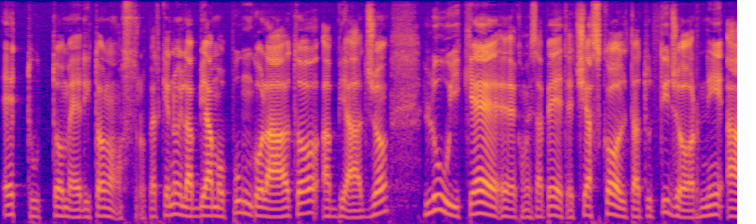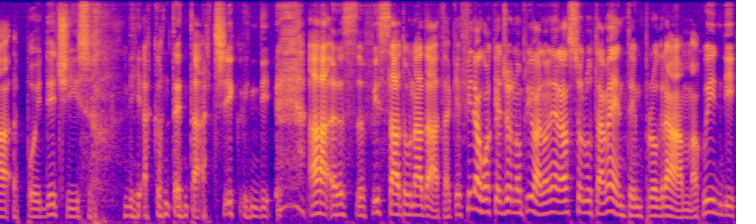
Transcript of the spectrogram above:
è tutto merito nostro, perché noi l'abbiamo pungolato a Biagio, lui che, eh, come sapete, ci ascolta tutti i giorni, ha poi deciso di accontentarci, quindi ha eh, fissato una data che fino a qualche giorno prima non era assolutamente in programma, quindi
